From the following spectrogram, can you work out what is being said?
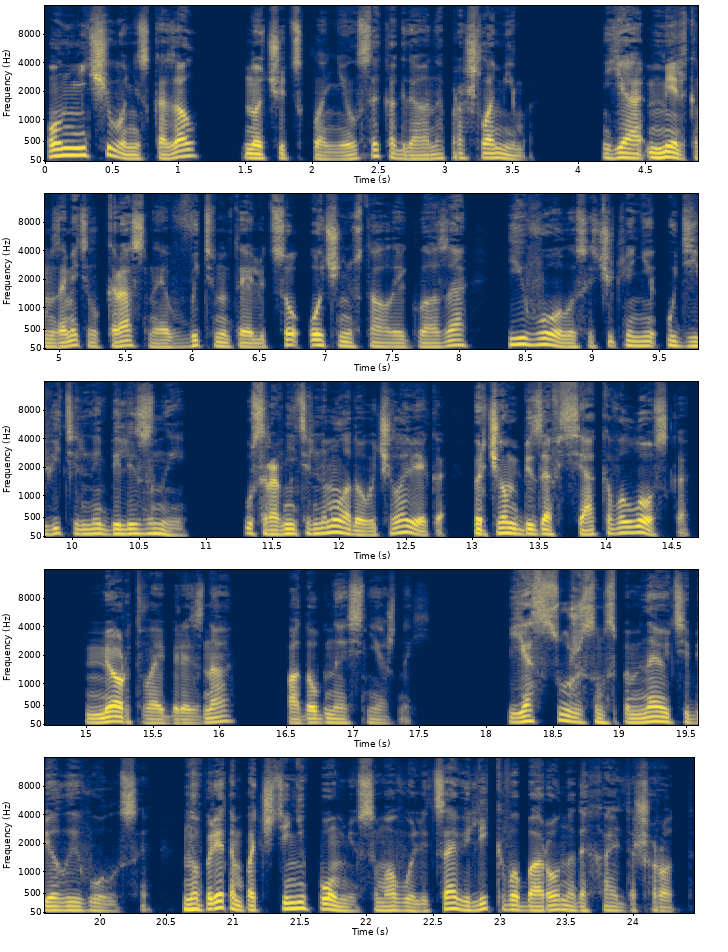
Он ничего не сказал, но чуть склонился, когда она прошла мимо. Я мельком заметил красное, вытянутое лицо, очень усталые глаза и волосы чуть ли не удивительной белизны у сравнительно молодого человека, причем безо всякого лоска, мертвая белизна, подобная снежной. Я с ужасом вспоминаю эти белые волосы, но при этом почти не помню самого лица великого барона де Хальдершротта.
